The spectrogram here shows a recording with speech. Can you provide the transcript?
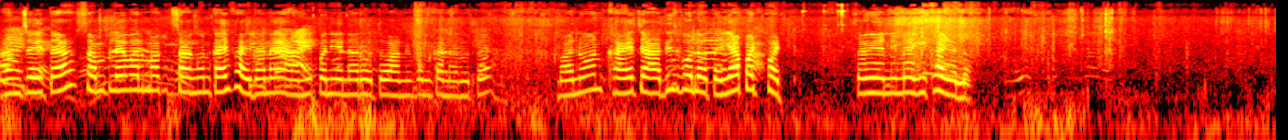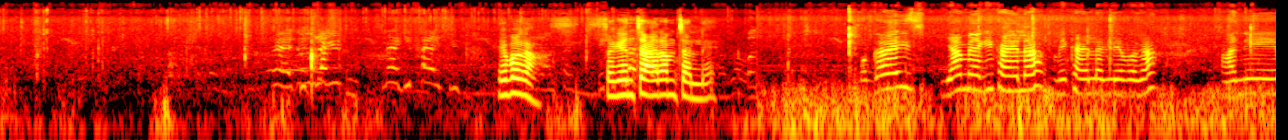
आमच्या इथं संपल्यावर मग सांगून काही फायदा नाही. आम्ही पण येणार होतो आम्ही पण खाणार होतो. म्हणून खायच्या आधीच बोलवतो या पटपट. सगळ्यांनी मॅगी खायला. हे बघा सगळ्यांचा आराम चाललाय मग गाईज या मॅगी खायला मी खायला लागले बघा. आणि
